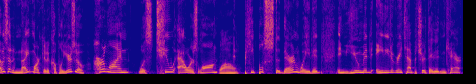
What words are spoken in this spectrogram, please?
I was at a night market a couple of years ago. Her line was two hours long. Wow. And people stood there and waited in humid 80 degree temperature. They didn't care.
